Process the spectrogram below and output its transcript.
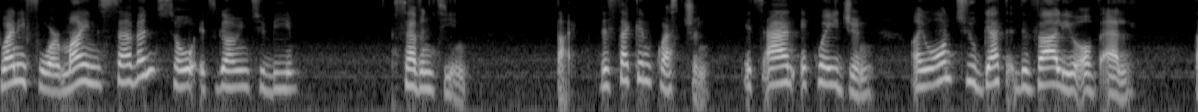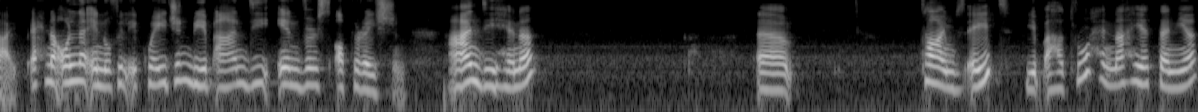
24 minus 7 so it's going to be 17 طيب the second question it's an equation I want to get the value of L طيب احنا قلنا انه في الايكويجن بيبقى عندي inverse operation عندي هنا uh, times 8 يبقى هتروح الناحية التانية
